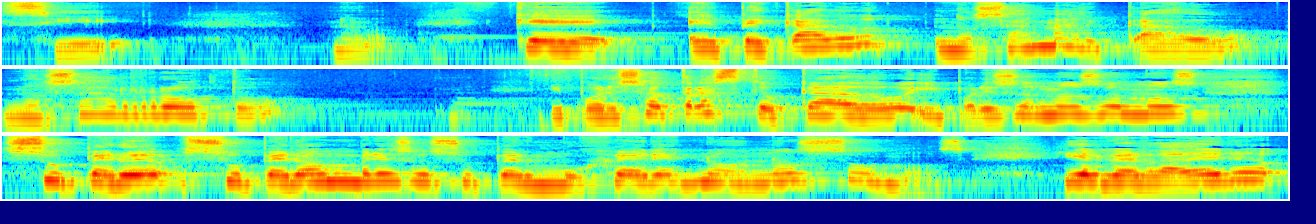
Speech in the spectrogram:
sí, ¿no? que el pecado nos ha marcado, nos ha roto y por eso ha trastocado y por eso no somos super, superhombres o supermujeres, no, no somos. Y el verdadero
